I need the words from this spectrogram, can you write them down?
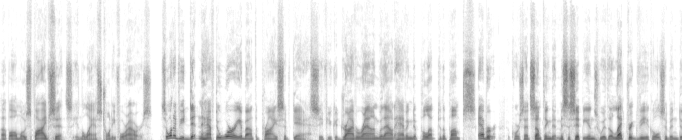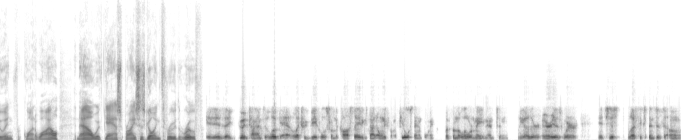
up almost 5 cents in the last 24 hours. So, what if you didn't have to worry about the price of gas? If you could drive around without having to pull up to the pumps ever? Of course, that's something that Mississippians with electric vehicles have been doing for quite a while. And now, with gas prices going through the roof, it is a good time to look at electric vehicles from the cost savings, not only from a fuel standpoint, but from the lower maintenance and the other areas where it's just less expensive to own.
